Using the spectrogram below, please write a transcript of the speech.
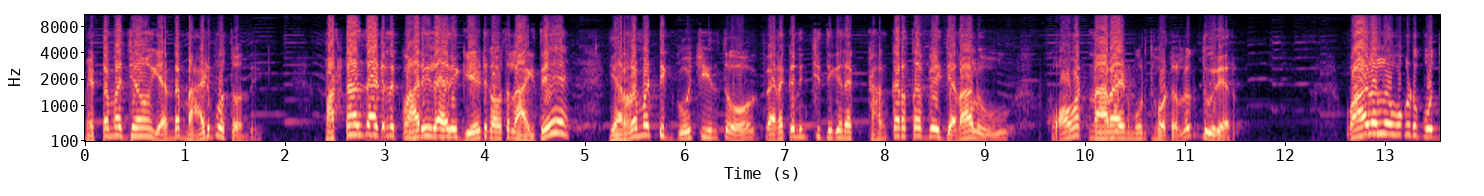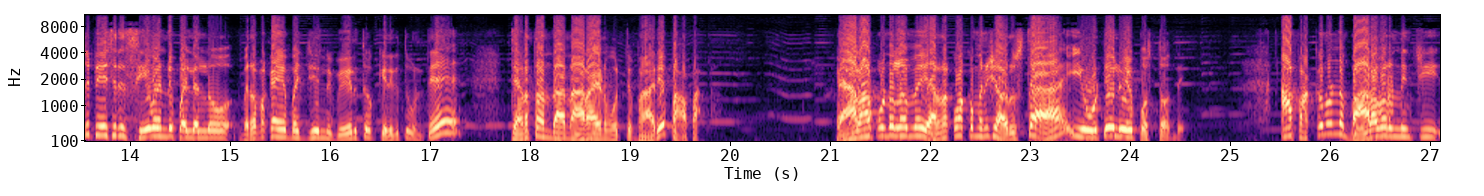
మిట్ట మధ్యాహ్నం ఎండ మాడిపోతోంది. పట్టాలు దాటిన క్వారీ లారీ గేటుకు అవతల ఆగితే ఎర్రమట్టి గోచీలతో వెనక నుంచి దిగిన కంకర తవ్వే జనాలు కోమట్ నారాయణమూర్తి హోటల్లోకి దూరారు. వాళ్ళలో ఒకడు పొద్దుటేసిన సీవండి పళ్ళెల్లో మిరపకాయ బజ్జీల్ని వేలుతో కెరుగుతూ ఉంటే తెరతందా నారాయణమూర్తి భార్య పాప. పేలాపుండలమ్మే ఎర్రకొక్క మనిషి అరుస్తా ఈ ఓటేలు వైపు వస్తోంది. ఆ పక్కనున్న బాలవరం నుంచి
